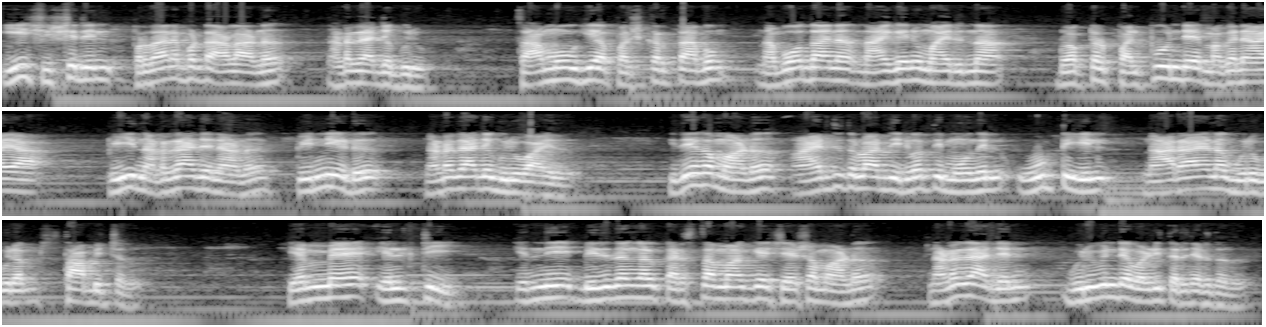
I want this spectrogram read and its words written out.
ഈ ശിഷ്യരിൽ പ്രധാനപ്പെട്ട ആളാണ് നടരാജഗുരു. സാമൂഹ്യ പരിഷ്കർത്താവും നവോത്ഥാന നായകനുമായിരുന്ന ഡോക്ടർ പൽപ്പുവിന്റെ മകനായ പി നടരാജനാണ് പിന്നീട് നടരാജഗുരുവായത്. ഇദ്ദേഹമാണ് ആയിരത്തി തൊള്ളായിരത്തി ഇരുപത്തി മൂന്നിൽ ഊട്ടിയിൽ നാരായണ ഗുരുകുലം സ്ഥാപിച്ചത്. എം എ എൽ ടി എന്നീ ബിരുദങ്ങൾ കരസ്ഥമാക്കിയ ശേഷമാണ് നടരാജൻ ഗുരുവിന്റെ വഴി തിരഞ്ഞെടുത്തത്.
